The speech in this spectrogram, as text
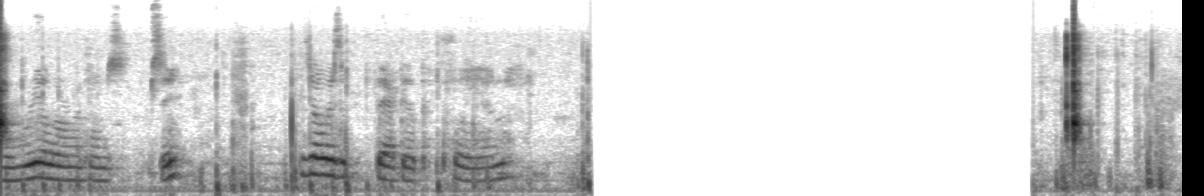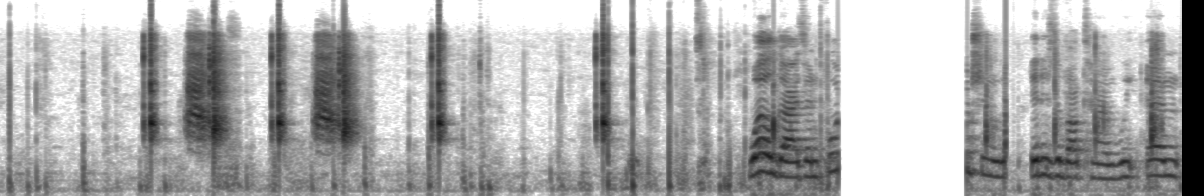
my real armor comes. See? There's always a backup plan. Well, guys, unfortunately, it is about time we end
